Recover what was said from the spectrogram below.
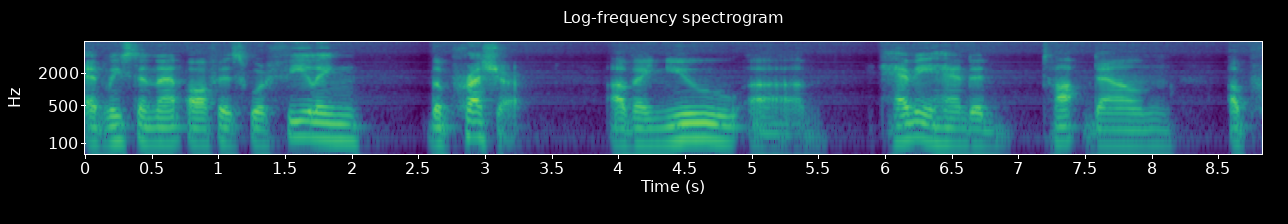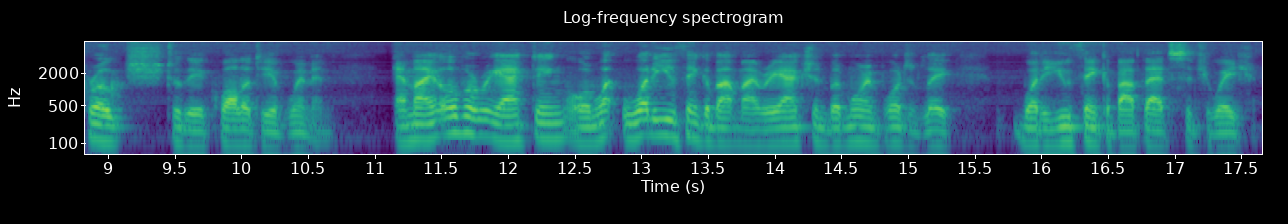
at least in that office, we were feeling the pressure of a new, uh, heavy-handed, top-down approach to the equality of women. Am I overreacting, or what? What do you think about my reaction? But more importantly, what do you think about that situation?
